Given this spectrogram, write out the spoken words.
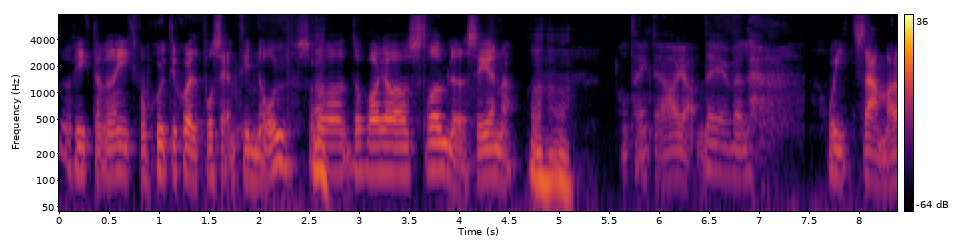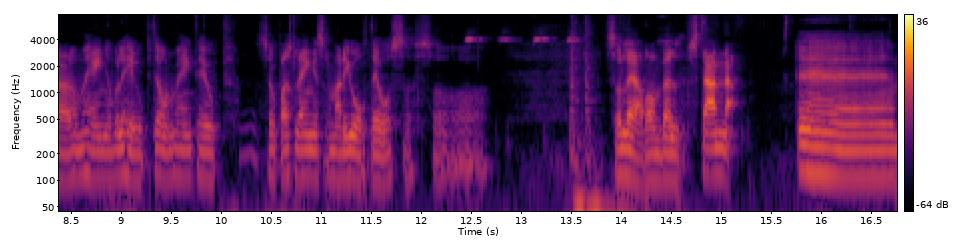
Då fick den, den gick från 77% till 0. Så då, då var jag strömlös i ena. Mhm. Och tänkte, ja ja, det är väl skitsamma. De hänger väl ihop då. De hängt ihop så pass länge som de hade gjort det också. Så, så lär de väl stanna. Eh,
